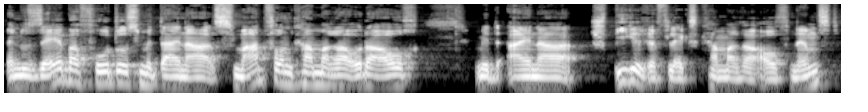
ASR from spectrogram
wenn du selber Fotos mit deiner Smartphone-Kamera oder auch mit einer Spiegelreflexkamera aufnimmst.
